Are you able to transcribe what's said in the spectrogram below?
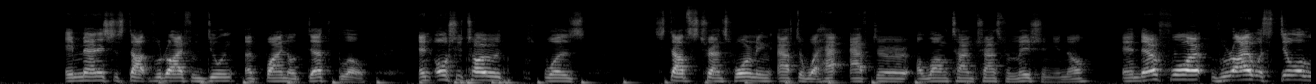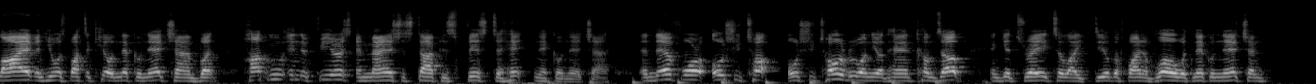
and managed to stop Vurai from doing a final death blow. And Oshutoru was stops transforming after what ha- after a long time transformation, you know. And therefore, Vurai was still alive and he was about to kill Nekone-chan, but Haku interferes and managed to stop his fist to hit Nekone-chan. And therefore, Oshuto- Oshutoru, on the other hand, comes up and gets ready to like deal the final blow with Nekone-chan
